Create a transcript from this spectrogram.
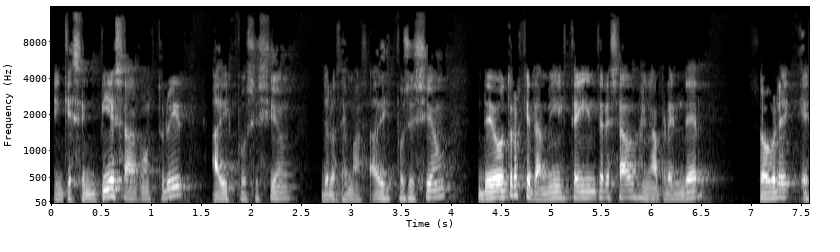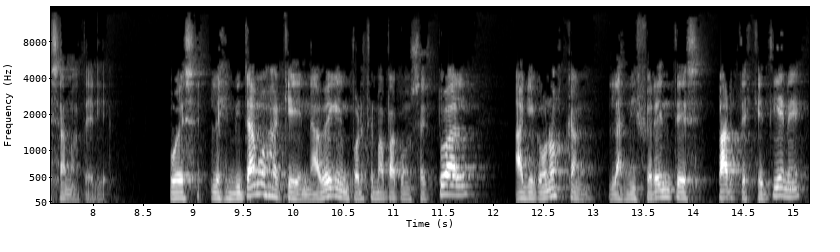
en que se empieza a construir a disposición de los demás, a disposición de otros que también estén interesados en aprender sobre esa materia. Pues les invitamos a que naveguen por este mapa conceptual, a que conozcan las diferentes partes que tiene,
